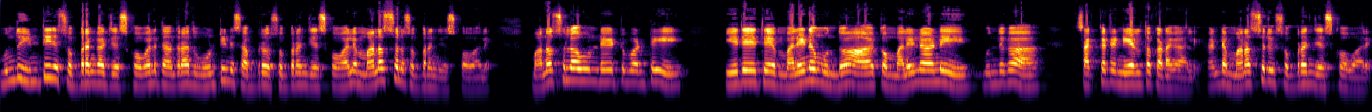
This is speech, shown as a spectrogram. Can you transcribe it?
ముందు ఇంటిని శుభ్రంగా చేసుకోవాలి. దాని తర్వాత ఒంటిని శుభ్ర శుభ్రం చేసుకోవాలి. మనస్సును శుభ్రం చేసుకోవాలి. మనస్సులో ఉండేటువంటి ఏదైతే మలినం ఉందో ఆ యొక్క మలినాన్ని ముందుగా చక్కటి నీళ్ళతో కడగాలి. అంటే మనస్సుని శుభ్రం చేసుకోవాలి.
